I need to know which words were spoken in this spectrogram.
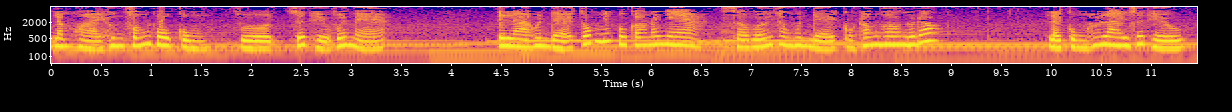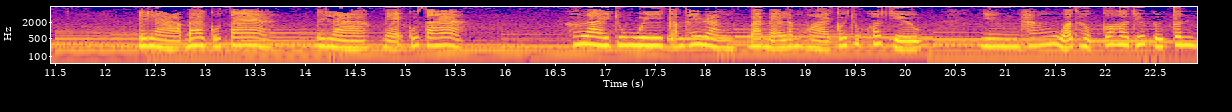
Lâm Hoài hưng phấn vô cùng, Vừa giới thiệu với mẹ. Đây là huynh đệ tốt nhất của con đó nha, So với thân huynh đệ còn thân hơn nữa đó. Lại cùng hứa lai giới thiệu. Đây là ba của ta, Đây là mẹ của ta. Hứa lai Trung Quy cảm thấy rằng Ba mẹ Lâm Hoài có chút khó chịu, Nhưng hắn quả thực có hơi thiếu tự tin,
